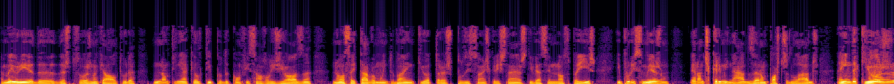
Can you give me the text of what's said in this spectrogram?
a maioria de, das pessoas naquela altura não tinha aquele tipo de confissão religiosa, não aceitava muito bem que outras posições cristãs estivessem no nosso país e por isso mesmo eram discriminados, eram postos de lado, ainda que hoje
